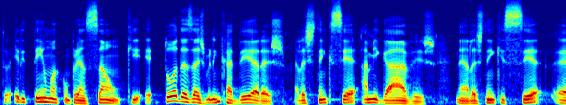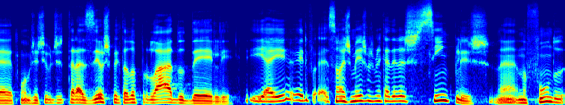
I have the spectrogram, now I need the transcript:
Então, ele tem uma compreensão que todas as brincadeiras elas têm que ser amigáveis. Né? Elas têm que ser é, com o objetivo de trazer o espectador para o lado dele. E aí ele, são as mesmas brincadeiras simples, né? No fundo,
